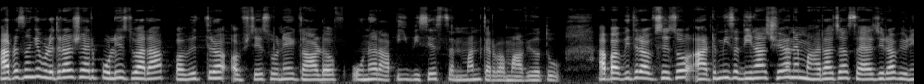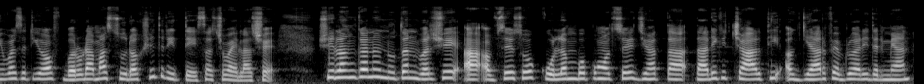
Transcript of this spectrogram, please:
આ પ્રસંગે વડોદરા શહેર પોલીસ દ્વારા પવિત્ર અવશેષોને ગાર્ડ ઓફ ઓનર આપી વિશેષ સન્માન કરવામાં આવ્યું હતું. આ પવિત્ર અવશેષો આઠમી સદીના છે અને મહારાજા સયાજીરાવ યુનિવર્સિટી ઓફ બરોડામાં સુરક્ષિત રીતે સચવાયેલા છે. શ્રીલંકન નૂતન વર્ષે આ અવશેષો કોલંબો પહોંચશે, જ્યાં તારીખ ચારથી અગિયાર ફેબ્રુઆરી દરમિયાન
